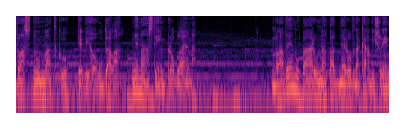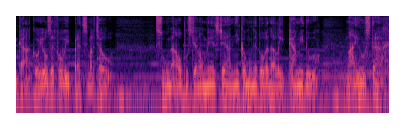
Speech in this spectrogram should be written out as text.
vlastnú matku, keby ho udala. Nemá s tým problém. Mladému páru napadne rovnaká myšlienka ako Jozefovi pred smrťou. Sú na opustenom mieste a nikomu nepovedali, kam idú. Majú strach.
